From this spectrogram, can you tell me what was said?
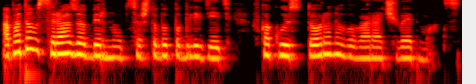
а потом сразу обернуться, чтобы поглядеть, в какую сторону выворачивает Макс.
